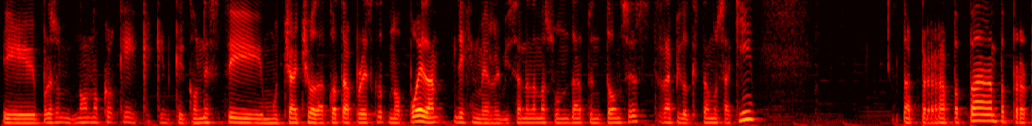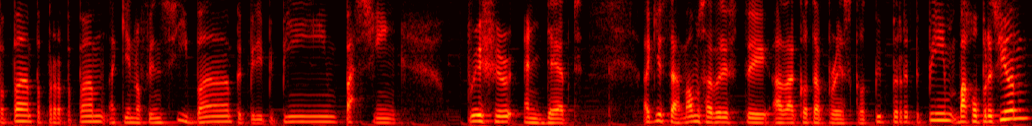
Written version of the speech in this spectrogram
Eh, por eso no, no creo que, con este muchacho Dakota Prescott no puedan. Déjenme revisar nada más un dato entonces, rápido que estamos aquí. Aquí en ofensiva, passing Pressure and Depth. Aquí está, vamos a ver este a Dakota Prescott. Bajo presión.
